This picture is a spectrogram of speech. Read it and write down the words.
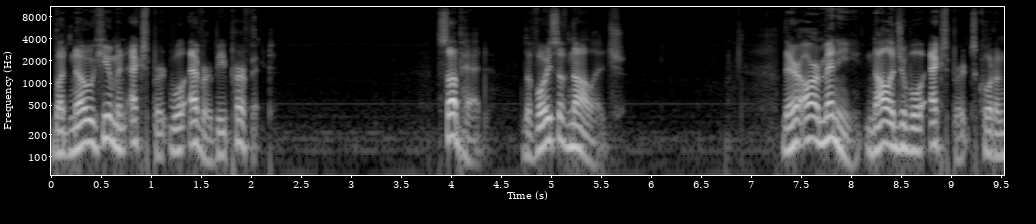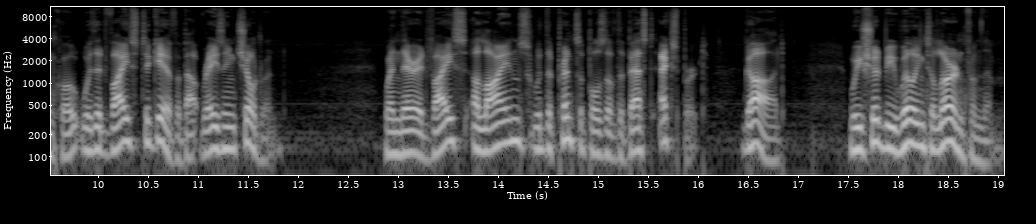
but no human expert will ever be perfect. Subhead The Voice of Knowledge. There are many knowledgeable experts, quote unquote, with advice to give about raising children. When their advice aligns with the principles of the best expert, God, we should be willing to learn from them.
